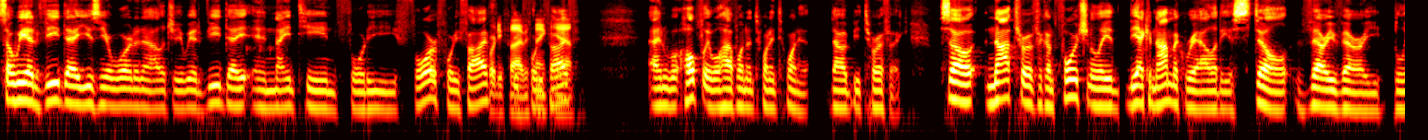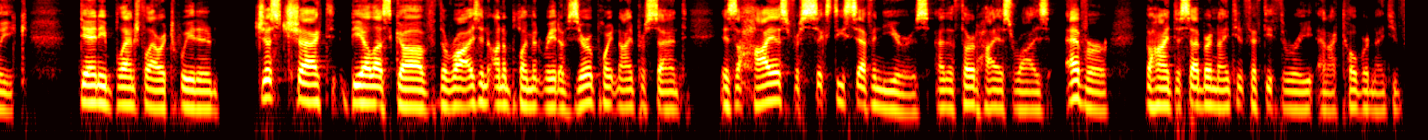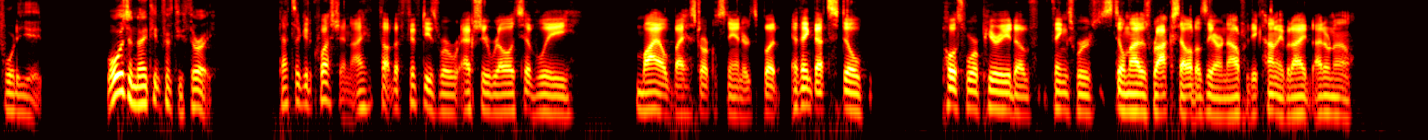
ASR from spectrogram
So we had V Day, using your word analogy, we had V Day in 1944, 45? 45, 45. Think, yeah. And we'll, hopefully we'll have one in 2020. That would be terrific. So, not terrific. Unfortunately, the economic reality is still very, very bleak. Danny Blanchflower tweeted, just checked BLS Gov. The rise in unemployment rate of 0.9% is the highest for 67 years and the third highest rise ever behind December 1953 and October 1948. What was in 1953? That's a good question. I thought the 50s were actually relatively mild by historical standards, but I think that's still post-war period of things were still not as rock solid as they are now for the economy. But I, I don't know.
